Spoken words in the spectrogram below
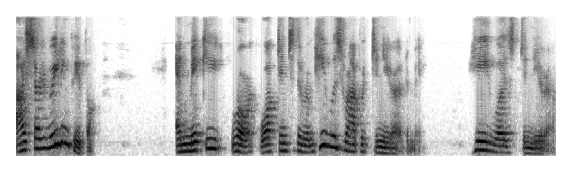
I started reading people. And Mickey Rourke walked into the room. He was Robert De Niro to me. He was De Niro,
